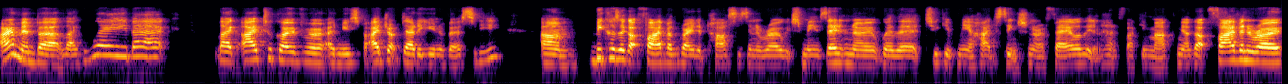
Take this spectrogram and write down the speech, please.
I remember like way back, like I took over a newspaper, I dropped out of university um, because I got five ungraded passes in a row, which means they didn't know whether to give me a high distinction or a fail. They didn't have to fucking mark me. I got five in a row.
